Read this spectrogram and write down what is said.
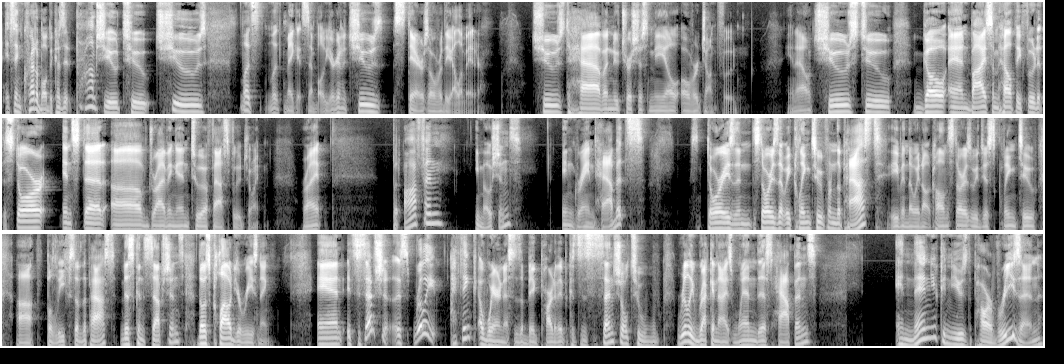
it's incredible because it prompts you to choose. Let's let's make it simple. You're going to choose stairs over the elevator. Choose to have a nutritious meal over junk food. You know, choose to go and buy some healthy food at the store instead of driving into a fast food joint right? But often emotions, ingrained habits, stories and stories that we cling to from the past, even though we don't call them stories, we just cling to uh, beliefs of the past, misconceptions, those cloud your reasoning. And it's essential, it's really, I think awareness is a big part of it because it's essential to really recognize when this happens. And then you can use the power of reason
